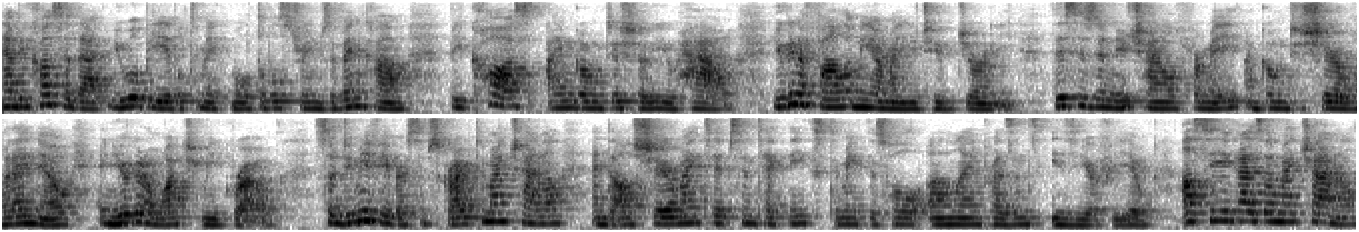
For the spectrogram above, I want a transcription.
Now, because of that, you will be able to make multiple streams of income because I'm going to show you how. You're going to follow me on my YouTube journey. This is a new channel for me. I'm going to share what I know and you're going to watch me grow. So do me a favor, subscribe to my channel and I'll share my tips and techniques to make this whole online presence easier for you. I'll see you guys on my channel.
